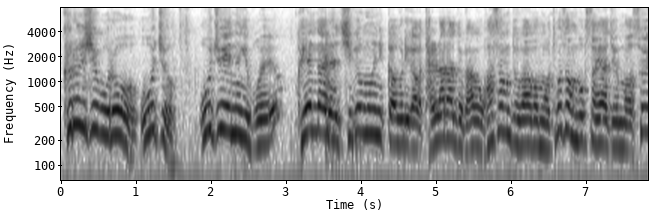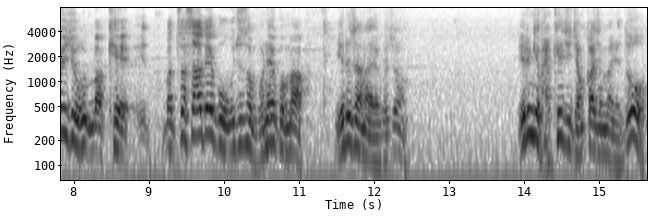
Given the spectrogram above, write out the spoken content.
그런 식으로 우주, 우주에 있는 게 뭐예요? 그 옛날에 지금이니까 우리가 달나라도 가고 화성도 가고 뭐 토성 목성 해가지고 뭐 소유주 막 이렇게 막 싸대고 우주선 보내고 막 이러잖아요. 그죠? 이런 게 밝혀지기 전까지만 해도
